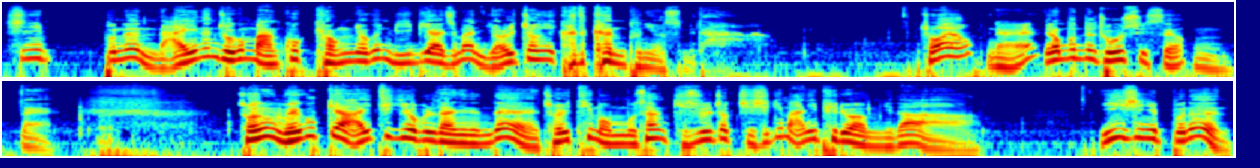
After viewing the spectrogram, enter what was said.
신입분은 나이는 조금 많고 경력은 미비하지만 열정이 가득한 분이었습니다. 좋아요. 네. 이런 분들 좋을 수 있어요. 음. 네. 저는 외국계 IT 기업을 다니는데 저희 팀 업무상 기술적 지식이 많이 필요합니다. 이 신입분은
